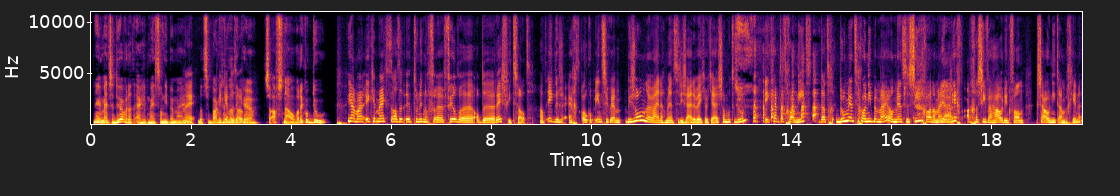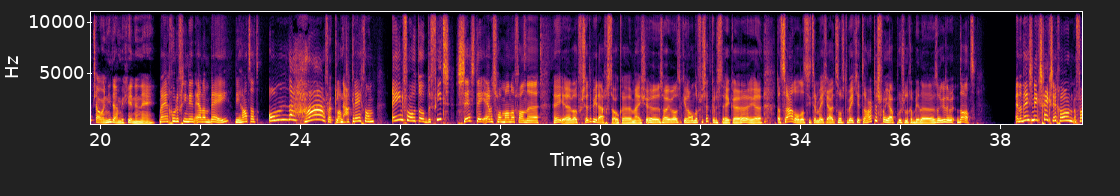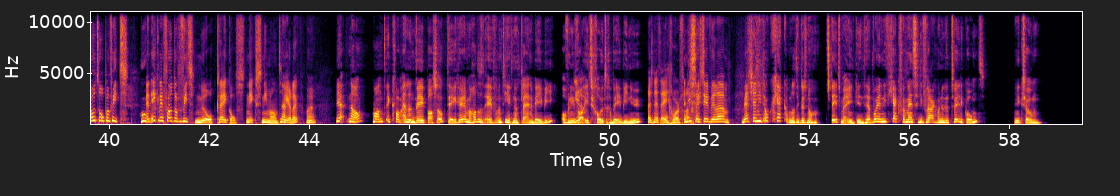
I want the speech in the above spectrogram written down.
Nee, mensen durven dat eigenlijk meestal niet bij mij. Nee. Dat ze bang Ik zijn dat dat ik eh, ze afsnauw. Wat ik ook doe. Ja, maar ik merkte het altijd toen ik nog eh, veel eh, op de racefiets zat. Had ik dus echt ook op Instagram bijzonder weinig mensen die zeiden: Weet je wat jij zou moeten doen? ik heb dat gewoon niet. Dat doen mensen gewoon niet bij mij. Want mensen zien gewoon aan mijn Ja. licht agressieve houding van: Ik zou er niet aan beginnen. Ik zou er niet aan beginnen, nee. Mijn goede vriendin Ellen B. die had dat om de haverklap. Nou. Die kreeg dan één foto op de fiets, zes DM's van mannen van... eh hey, eh, welk verzet heb je daar gestoken, meisje? Zou je wel eens een keer een ander verzet kunnen steken? Hey, eh, dat zadel, dat ziet er een beetje uit alsof het een beetje te hard is voor jouw poezelige billen. Dat. En dan deed ze niks geks, zeg gewoon een foto op een fiets. Hoe- En ik kreeg foto op een fiets, nul, krekels, niks, niemand. Ja. Heerlijk, maar... Ja, nou, want ik kwam Ellen B. pas ook tegen. En we hadden het even, want die heeft nog een kleine baby. Of in ieder Ja. geval iets grotere baby nu. Hij is net één geworden. Van En die gefeliciteerd, Willem. Werd jij niet ook gek, omdat ik dus nog steeds maar één kind heb? Word je niet gek van mensen die vragen wanneer de tweede komt? En ik zo,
